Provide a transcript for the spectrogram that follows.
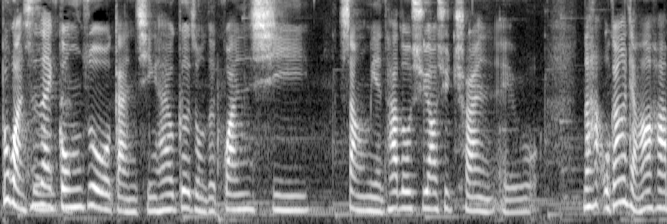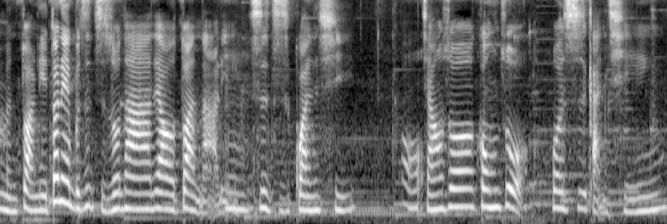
不管是在工作、感情，还有各种的关系上面，他都需要去 try and error。那我刚刚讲到他们断裂，断裂不是指说他要断哪里，是指关系。哦假如说工作或者是感情，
